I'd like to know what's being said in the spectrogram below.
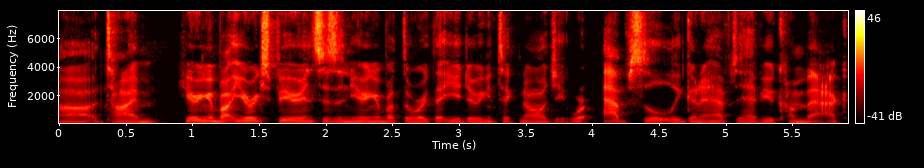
uh, time hearing about your experiences and hearing about the work that you're doing in technology we're absolutely going to have to have you come back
